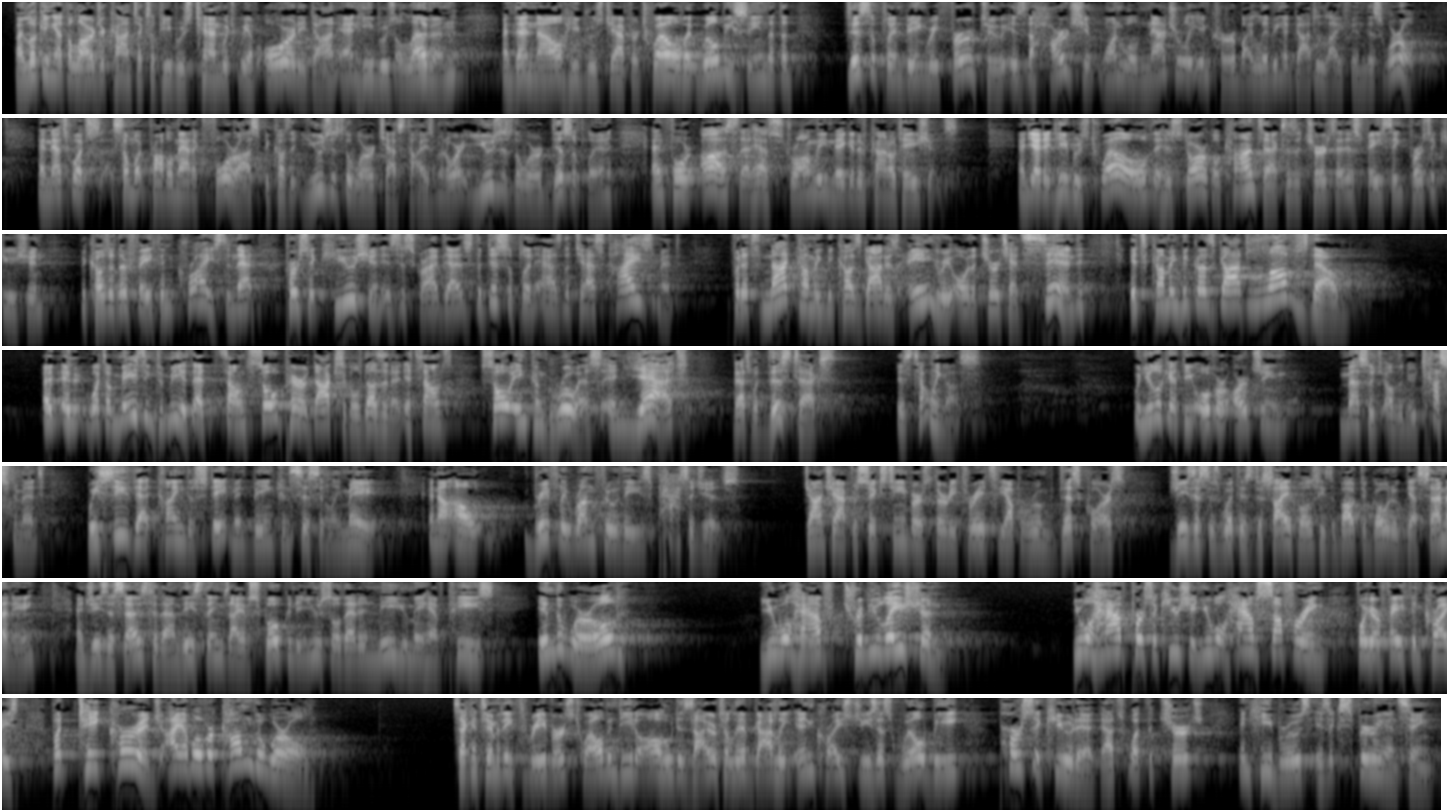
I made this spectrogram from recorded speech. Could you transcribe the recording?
By looking at the larger context of Hebrews 10, which we have already done, and Hebrews 11, and then now Hebrews chapter 12, it will be seen that the discipline being referred to is the hardship one will naturally incur by living a godly life in this world. And that's what's somewhat problematic for us because it uses the word chastisement or it uses the word discipline. And for us, that has strongly negative connotations. And yet in Hebrews 12, the historical context is a church that is facing persecution because of their faith in Christ. And that persecution is described as the discipline, as the chastisement. But it's not coming because God is angry or the church had sinned. It's coming because God loves them. And, and, what's amazing to me is that sounds so paradoxical, doesn't it? It sounds so incongruous, and yet, that's what this text is telling us. When you look at the overarching message of the New Testament, we see that kind of statement being consistently made. And I'll, briefly run through these passages. John chapter 16, verse 33, it's the upper room discourse. Jesus is with his disciples. He's about to go to Gethsemane. And Jesus says to them, These things I have spoken to you so that in me you may have peace. In the world, you will have tribulation. You will have persecution. You will have suffering for your faith in Christ. But take courage. I have overcome the world. 2 Timothy 3 verse 12, indeed all who desire to live godly in Christ Jesus will be persecuted. That's what the church in Hebrews is experiencing.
